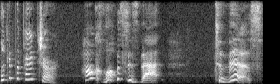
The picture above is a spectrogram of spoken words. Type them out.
look at the picture. How close is that to this?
